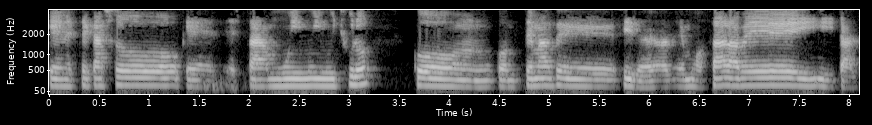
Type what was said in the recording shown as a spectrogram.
en este caso que está muy muy muy chulo con, temas de, sí, de, mozárabe y, tal.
